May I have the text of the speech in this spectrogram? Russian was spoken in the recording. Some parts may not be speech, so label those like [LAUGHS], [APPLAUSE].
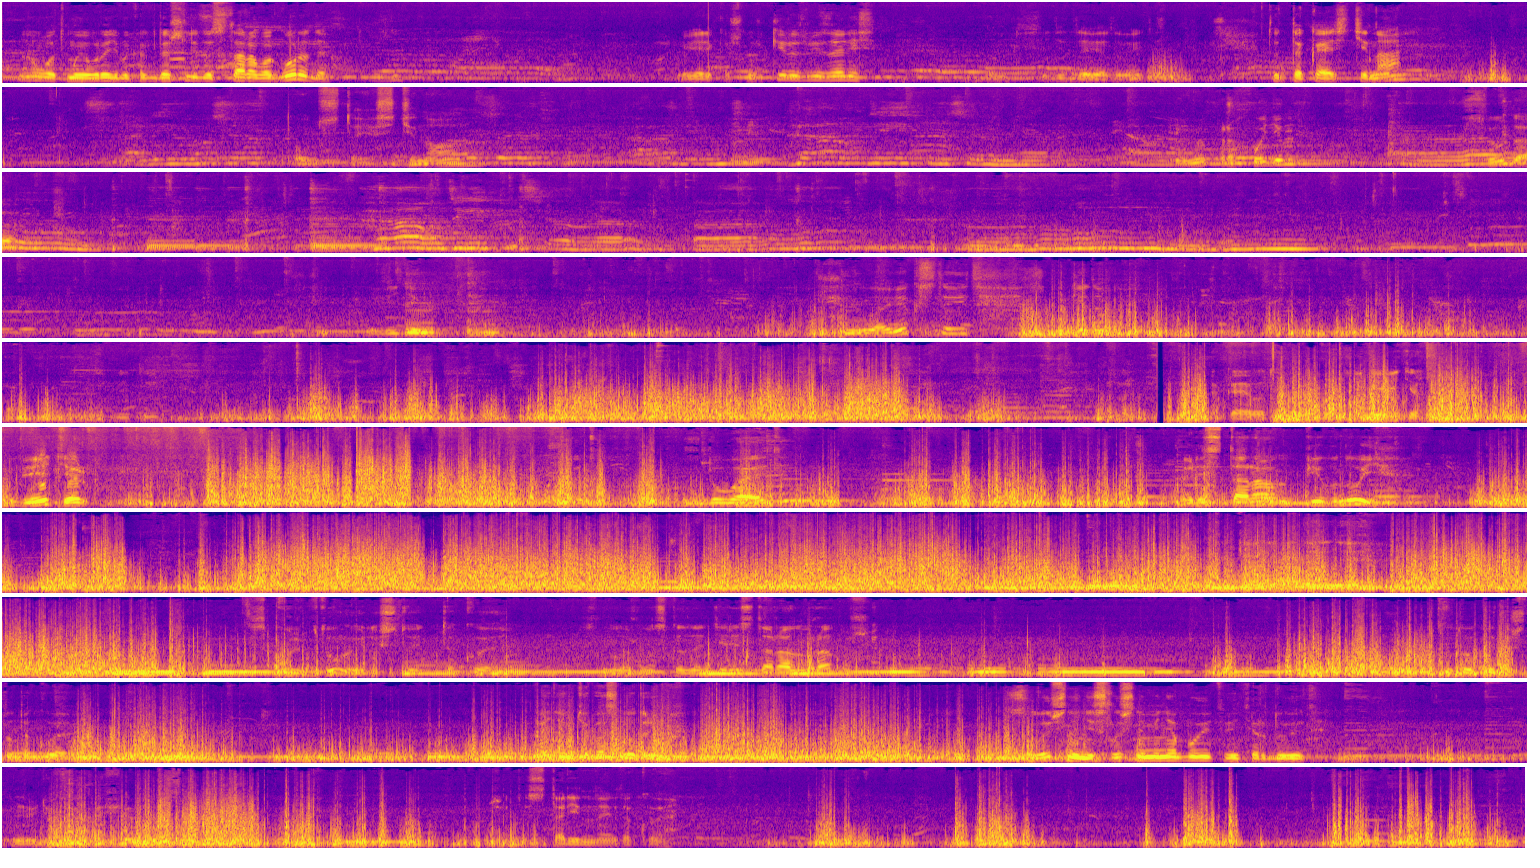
Ну вот мы вроде бы как дошли до старого города. У Ярика шнурки развязались. Он сидит, завязывает. Тут такая стена. Толстая стена. И мы проходим сюда. Сдувает. Ресторан пивной. Ветер дует. Люди фотографируются. Что-то старинное такое.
